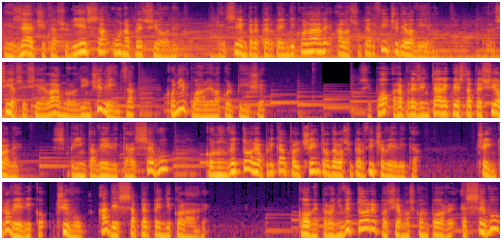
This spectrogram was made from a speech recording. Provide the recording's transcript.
esercita su di essa una pressione che è sempre perpendicolare alla superficie della vela, qualsiasi sia l'angolo di incidenza con il quale la colpisce. Si può rappresentare questa pressione, spinta velica SV, con un vettore applicato al centro della superficie velica, centro velico CV, ad essa perpendicolare. Come per ogni vettore possiamo scomporre SV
